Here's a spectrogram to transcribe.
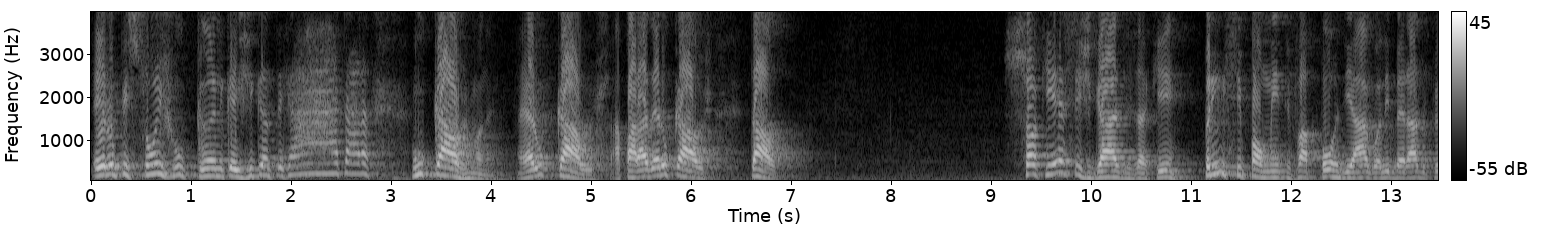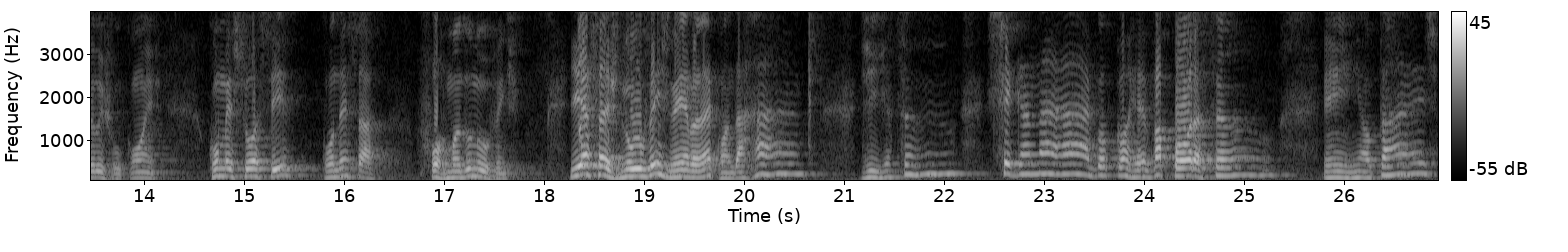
erupções vulcânicas gigantescas. Ah, tá, o caos, mano. Era o caos. A parada era o caos. Tal. Só que esses gases aqui, principalmente vapor de água liberado pelos vulcões, começou a se condensar, formando nuvens. E essas nuvens, lembra, né? Quando a radiação chega na água, ocorre evaporação. Em altas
